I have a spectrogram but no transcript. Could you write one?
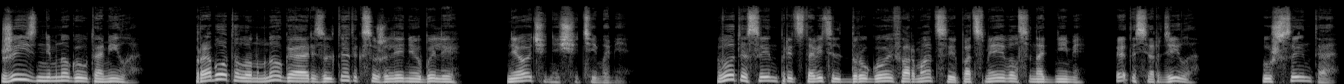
Жизнь немного утомила. Работал он много, а результаты, к сожалению, были не очень ощутимыми. Вот и сын, представитель другой формации, подсмеивался над ними. Это сердило. Уж сын-то,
